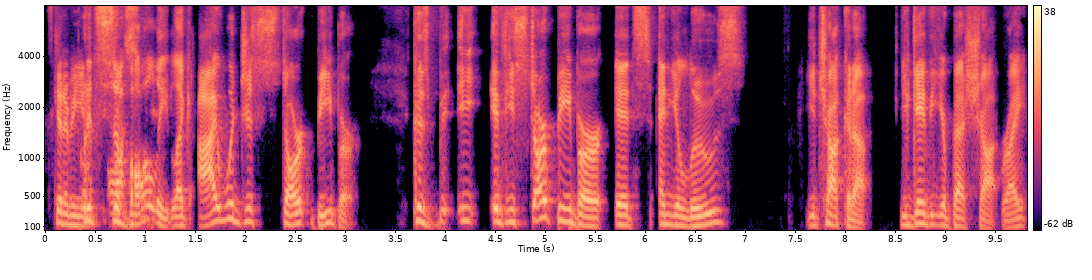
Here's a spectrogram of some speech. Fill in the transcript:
It's going to be. But it's awesome Civale. Game. Like I would just start Bieber because if you start Bieber, it's and you lose, you chalk it up. You gave it your best shot, right?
